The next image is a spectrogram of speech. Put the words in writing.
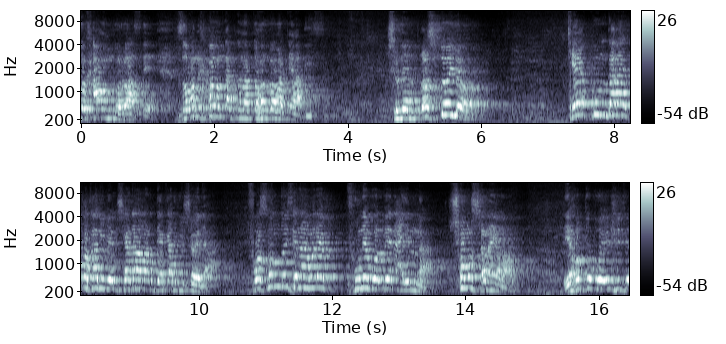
তো খাওয়ান ঘর আছে। যখন খাওয়ান থাকতো না তখন বাবা টেহা দিস শুনেন, প্রশ্ন হইল, কে কোন দ্বারায় কথা নিবেন সেটা আমার দেখার বিষয় না। পছন্দ হয়েছে না আমার ফোনে বলবেন আইন না। সমস্যা নাই আমার। এখন তো বয়স হয়েছে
